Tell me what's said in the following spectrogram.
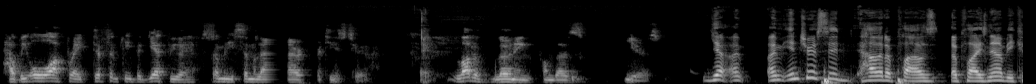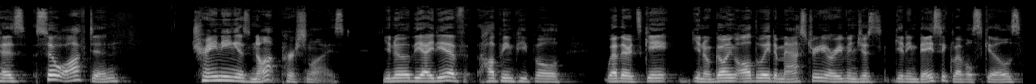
how we all operate differently, but yet we have so many similarities too. So a lot of learning from those years. Yeah, I'm I'm interested how that applies applies now because so often training is not personalized. You know, the idea of helping people, whether it's game, you know, going all the way to mastery or even just getting basic level skills,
